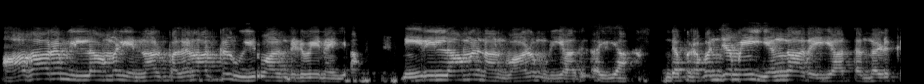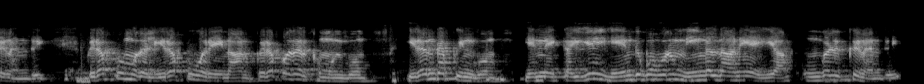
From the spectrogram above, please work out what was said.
ஆகாரம் இல்லாமல் என்னால் பல நாட்கள் உயிர் வாழ்ந்திடுவேன் ஐயா. நீர் இல்லாமல் நான் வாழ முடியாது ஐயா. இந்த பிரபஞ்சமே இயங்காத ஐயா. தங்களுக்கு நன்றி. பிறப்பு முதல் இறப்பு வரை நான் பிறப்பதற்கு முன்பும் இறந்த பின்பும் என்னை கையில் ஏந்துபவரும் நீங்கள் தானே ஐயா. உங்களுக்கு நன்றி.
